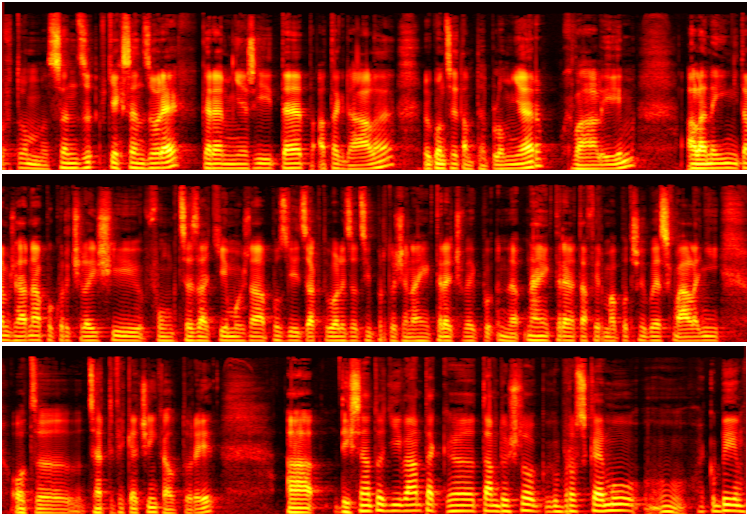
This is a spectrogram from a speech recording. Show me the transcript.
v, tom senz- v těch senzorech, které měří tep a tak dále, dokonce je tam teploměr, chválím, ale není tam žádná pokročilejší funkce zatím, možná později z aktualizací, protože na některé, člověk, na některé ta firma potřebuje schválení od eh, certifikačních autorit. A když se na to dívám, tak eh, tam došlo k obrovskému uh, jakoby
